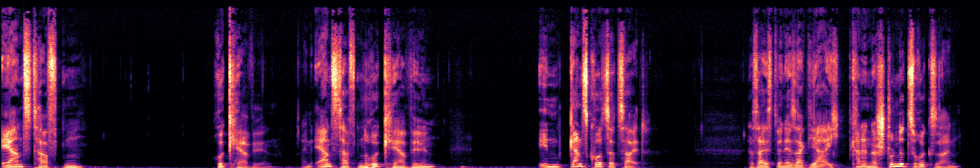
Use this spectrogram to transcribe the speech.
ernsthaften Rückkehrwillen. Einen ernsthaften Rückkehrwillen in ganz kurzer Zeit. Das heißt, wenn er sagt, ja, ich kann in einer Stunde zurück sein,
